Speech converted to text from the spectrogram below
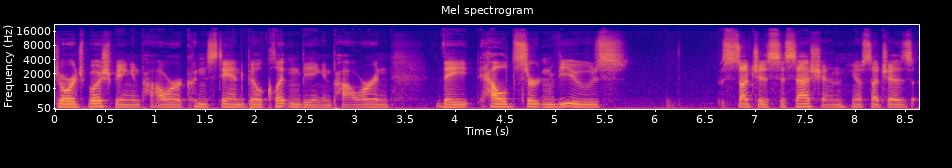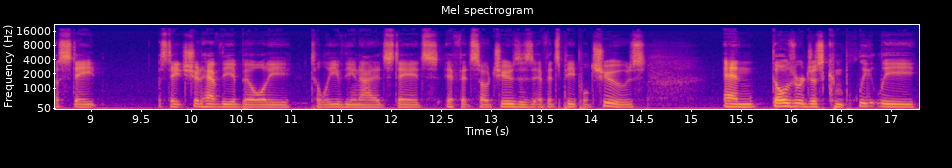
George Bush being in power or couldn't stand Bill Clinton being in power. And they held certain views such as secession, you know, such as a state a state should have the ability to leave the United States if it so chooses, if its people choose. And those were just completely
